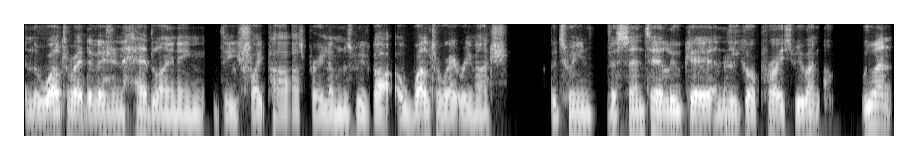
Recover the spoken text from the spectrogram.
in the welterweight division, headlining the Fight Pass prelims, we've got a welterweight rematch between Vicente Luque and Niko Price. We went we went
